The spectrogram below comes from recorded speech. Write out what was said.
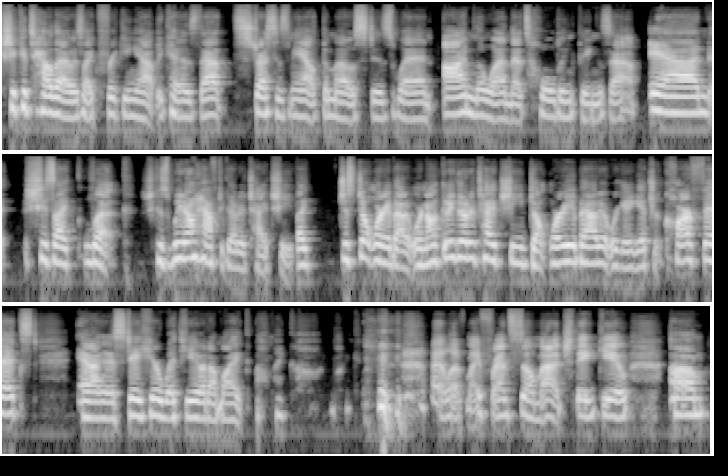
She could tell that I was like freaking out because that stresses me out the most is when I'm the one that's holding things up. And she's like, look, because we don't have to go to Tai Chi. Like, just don't worry about it. We're not going to go to Tai Chi. Don't worry about it. We're going to get your car fixed and I'm going to stay here with you. And I'm like, oh my God. I love my friends so much. Thank you. Um,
